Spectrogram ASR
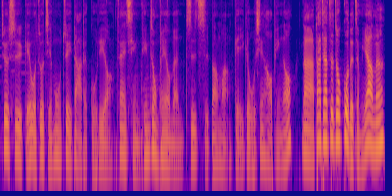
就是给我做节目最大的鼓励哦。再请听众朋友们支持帮忙给一个五星好评哦。那大家这周过得怎么样呢？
